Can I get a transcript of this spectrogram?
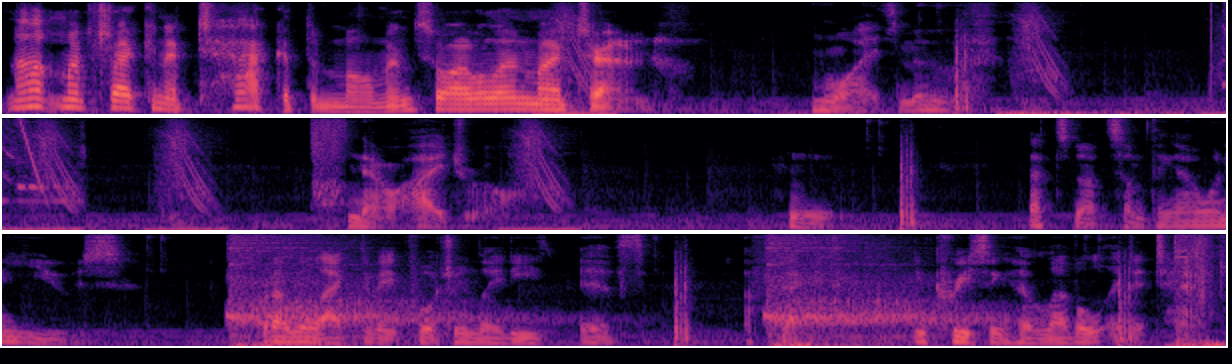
Not much I can attack at the moment, so I will end my turn. Wise move. Now I draw. Hmm. That's not something I want to use. But I will activate Fortune Lady Earth's effect, increasing her level and attack.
